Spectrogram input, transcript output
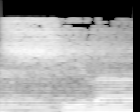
शिवा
